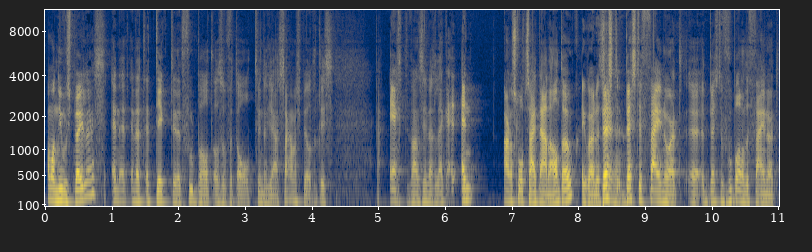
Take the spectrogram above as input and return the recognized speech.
allemaal nieuwe spelers. En het, en het, het tikt en het voetbalt alsof het al twintig jaar samenspeelt. Het is ja, echt waanzinnig lekker. En, en Arne Slot zei het na de hand ook. Ik wou Beste, zeggen. beste Feyenoord, eh, het beste voetballende Feyenoord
